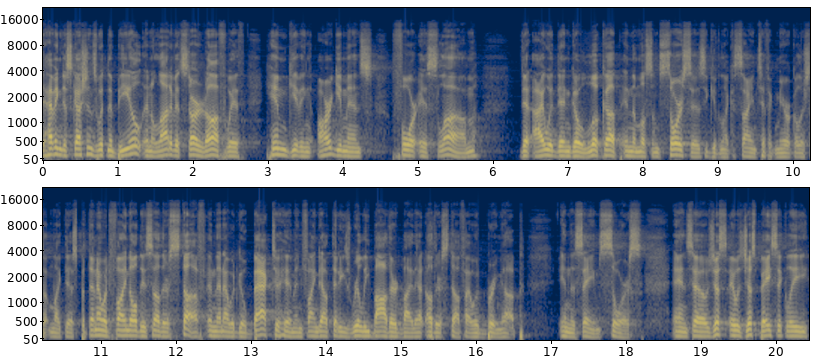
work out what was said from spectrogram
having discussions with Nabeel, and a lot of it started off with him giving arguments for Islam that I would then go look up in the Muslim sources. He'd give like a scientific miracle or something like this. But then I would find all this other stuff, and then I would go back to him and find out that he's really bothered by that other stuff I would bring up in the same source. And so it was just, it was just basically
